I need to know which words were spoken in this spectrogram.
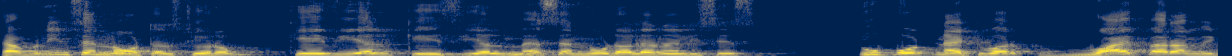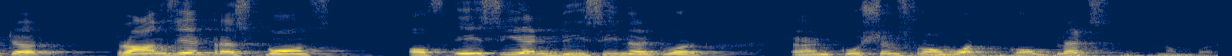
Thevenin's and Norton's theorem, KVL, KCL, mesh and nodal analysis, two-port network, Y parameter, transient response of AC and DC network and questions from what? Complex number.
